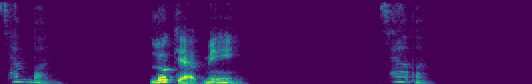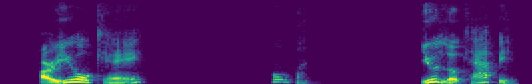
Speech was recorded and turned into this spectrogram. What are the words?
3번, look at me, 4번, are you okay? 5번, You look happy.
